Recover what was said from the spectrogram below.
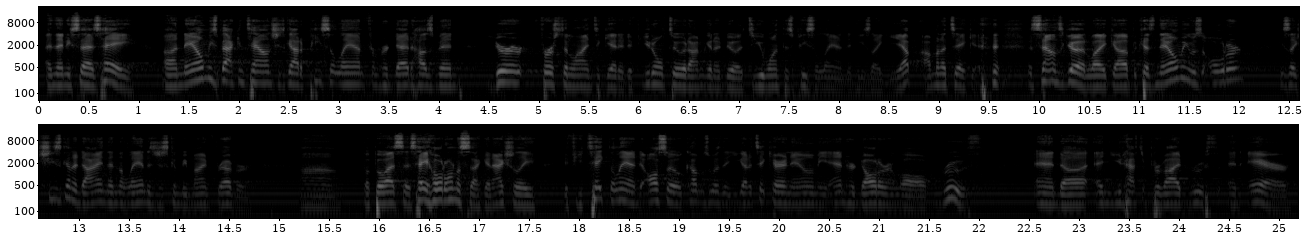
And then he says, hey, uh, Naomi's back in town. She's got a piece of land from her dead husband you're first in line to get it. If you don't do it, I'm going to do it. Do you want this piece of land? And he's like, Yep, I'm going to take it. it sounds good. Like, uh, because Naomi was older, he's like, She's going to die, and then the land is just going to be mine forever. Uh, but Boaz says, Hey, hold on a second. Actually, if you take the land, also comes with it, you got to take care of Naomi and her daughter in law, Ruth. And, uh, and you'd have to provide Ruth an heir.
